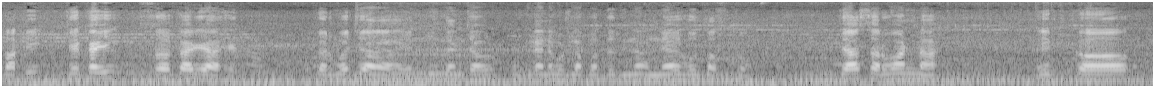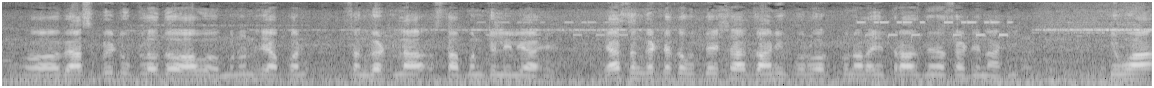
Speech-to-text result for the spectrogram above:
बाकी जे काही सहकार्य आहेत कर्मचारी आहेत की त्यांच्यावर कुठल्या ना कुठल्या पद्धतीनं अन्याय होत असतो त्या सर्वांना एक व्यासपीठ उपलब्ध व्हावं म्हणून ही आपण संघटना स्थापन केलेली आहे. या संघटनेचा उद्देश हा जाणीवपूर्वक कुणालाही त्रास देण्यासाठी नाही किंवा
